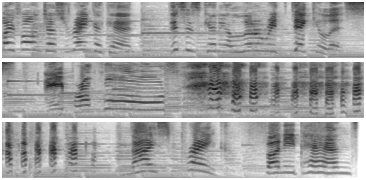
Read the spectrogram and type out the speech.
My phone just rang again. This is getting a little ridiculous. April Fools! nice prank, funny pants.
